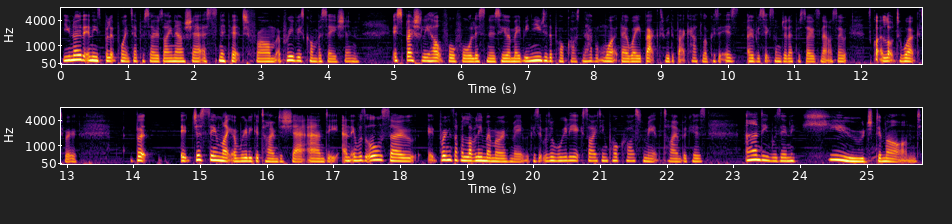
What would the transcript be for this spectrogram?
you know that in these bullet points episodes, I now share a snippet from a previous conversation especially helpful for listeners who are maybe new to the podcast and haven't worked their way back through the back catalogue because it is over 600 episodes now. So it's quite a lot to work through. But it just seemed like a really good time to share Andy. And it was also, it brings up a lovely memory of me because it was a really exciting podcast for me at the time because Andy was in huge demand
